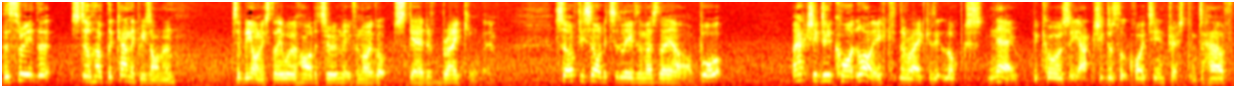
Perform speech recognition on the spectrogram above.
the three that still have the canopies on them to be honest they were harder to remove and I got scared of breaking them. So I've decided to leave them as they are but I actually do quite like the rake as it looks now because it actually does look quite interesting to have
